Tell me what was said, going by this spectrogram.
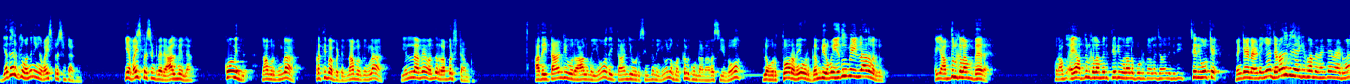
எதற்கு வந்து நீங்கள் வைஸ் பிரசிடென்ட் ஆகுனீங்க ஏன் வைஸ் பிரசிடென்ட் வேறு ஆளுமே இல்லை? கோவிந்த் ஞாபகம் இருக்குங்களா? பிரதிபா பட்டேல் ஞாபகம் இருக்குங்களா? எல்லாமே வந்து ரப்பர் ஸ்டாம்ப் அதை தாண்டி ஒரு ஆளுமையோ அதை தாண்டி ஒரு சிந்தனையோ இல்லை மக்களுக்கு உண்டான அரசியலோ இல்லை ஒரு தோரணையோ ஒரு கம்பீரமோ எதுவுமே இல்லாதவர்கள். ஐயா அப்துல் கலாம் வேற. ஒரு அப் ஐயா அப்துல் கலாம் மாதிரி தேடி ஒரு ஆளை போட்டிருக்காங்களா ஜனாதிபதி. சரி ஓகே. வெங்கையா நாயுடு. ஏன் ஜனாதிபதி ஆக்கிருக்கலாமே வெங்கையா நாயுடுவை?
